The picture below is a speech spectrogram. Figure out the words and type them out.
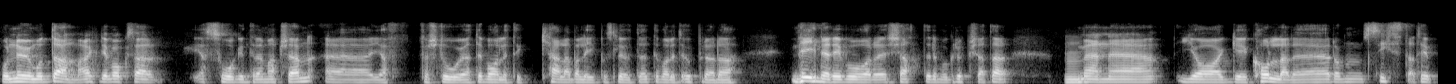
och nu mot Danmark, det var också här, jag såg inte den matchen. Eh, jag förstår ju att det var lite kalabalik på slutet. Det var lite upprörda miner i vår chatt, eller vår gruppchatt där. Mm. Men eh, jag kollade de sista typ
